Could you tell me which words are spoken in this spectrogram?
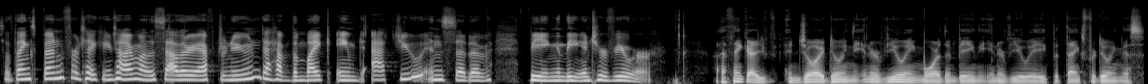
So thanks, Ben, for taking time on a Saturday afternoon to have the mic aimed at you instead of being the interviewer. I think I enjoy doing the interviewing more than being the interviewee, but thanks for doing this.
